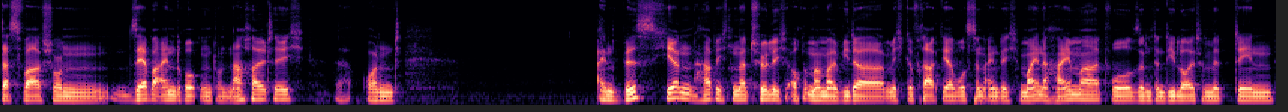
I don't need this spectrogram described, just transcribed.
das war schon sehr beeindruckend und nachhaltig. Äh, Und ein bisschen habe ich natürlich auch immer mal wieder mich gefragt, ja, wo ist denn eigentlich meine Heimat? Wo sind denn die Leute, mit denen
